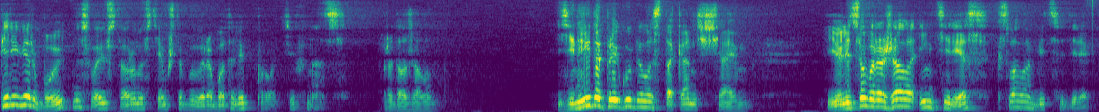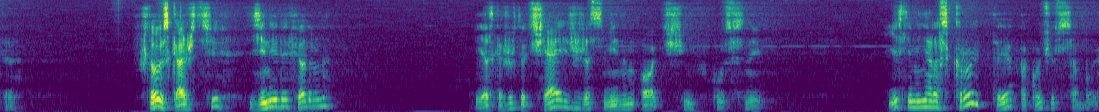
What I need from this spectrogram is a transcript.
перевербуют на свою сторону с тем, чтобы вы работали против нас, продолжал он. Зинаида пригубила стакан с чаем. Ее лицо выражало интерес к словам вице-директора. Что вы скажете, Зинаида Федоровна? Я скажу, что чай с жасмином очень вкусный. Если меня раскроют, то я покончу с собой.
